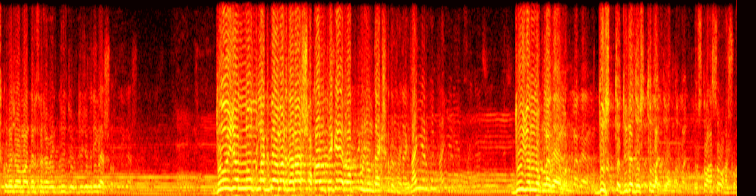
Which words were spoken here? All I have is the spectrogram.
স্কুলে যাও মাদ্রাসা যাবে দুজন দুজন দিকে আসো দুইজন লোক লাগবে আমার যারা সকাল থেকে রাত পর্যন্ত একসাথে থাকে নাই এরকম দুইজন লোক লাগবে এমন দুস্থ দুইটা দুস্থ লাগবে আমার দোস্ত আসো আসো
